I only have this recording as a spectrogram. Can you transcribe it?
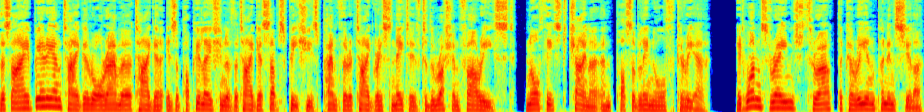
The Siberian tiger or Amur tiger is a population of the tiger subspecies Panthera tigris native to the Russian Far East, northeast China and possibly North Korea. It once ranged throughout the Korean peninsula,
